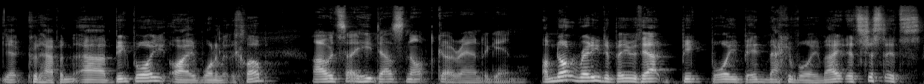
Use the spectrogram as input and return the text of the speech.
Yeah, could happen. Uh, Big Boy, I want him at the club. I would say he does not go round again. I'm not ready to be without big boy Ben McEvoy, mate. It's just it's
